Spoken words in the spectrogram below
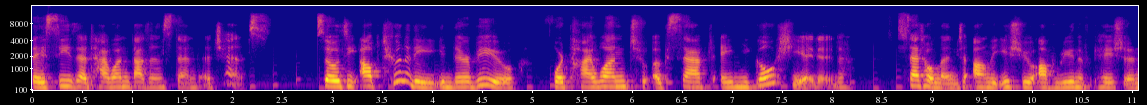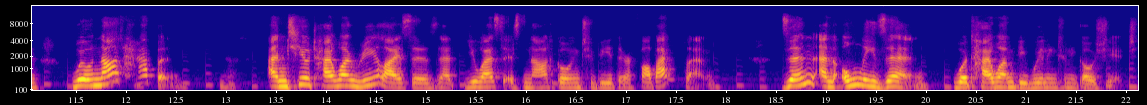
they see that Taiwan doesn't stand a chance. So the opportunity, in their view, for Taiwan to accept a negotiated settlement on the issue of reunification will not happen yes. Until Taiwan realizes that US is not going to be their fallback plan. Then and only then will Taiwan be willing to negotiate.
